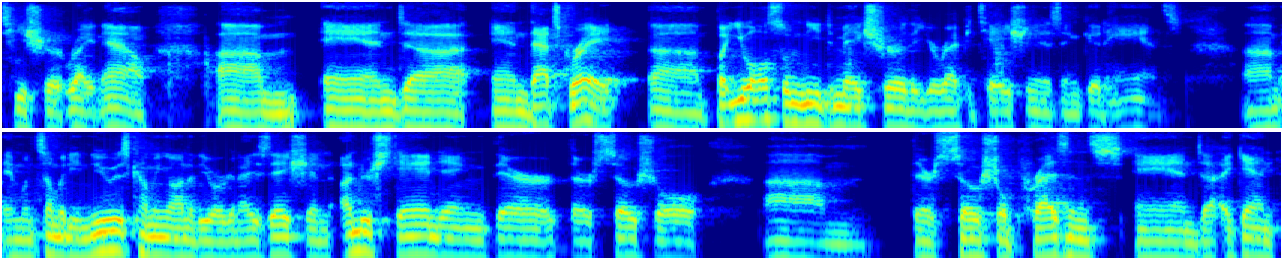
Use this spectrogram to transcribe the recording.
T-shirt right now, um, and uh, and that's great. Uh, but you also need to make sure that your reputation is in good hands. Um, and when somebody new is coming onto the organization, understanding their their social um, their social presence and uh, again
